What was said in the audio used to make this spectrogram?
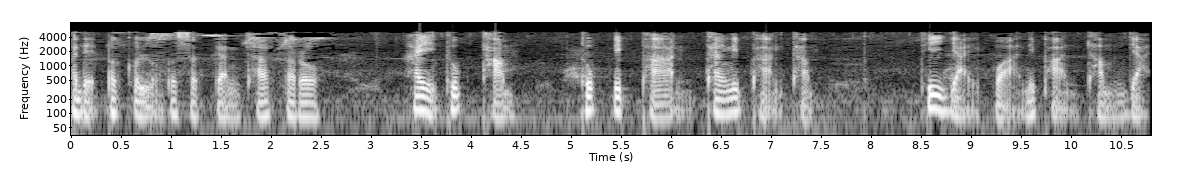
พระเดชพระคุณหลวงปู่สดจันทัสโร ให้ทุกธรรม ทุกนิพพานทั้งนิพพานธรรม ที่ใหญ่กว่านิพพานธรรมใหญ่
